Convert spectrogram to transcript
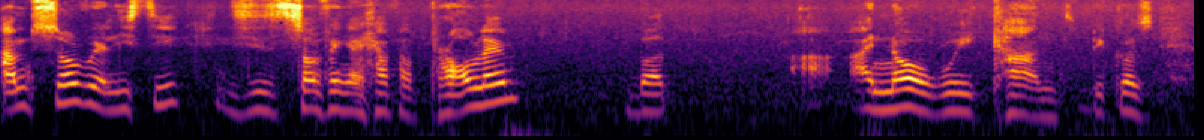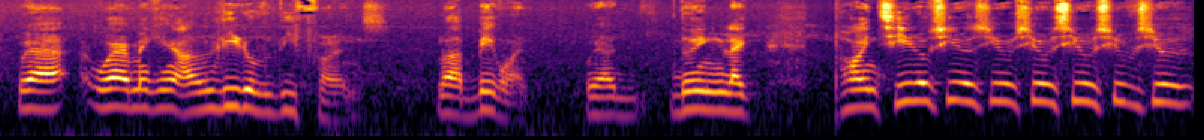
I'm so realistic. This is something I have a problem, but I know we can't because we are we are making a little difference, not a big one. We are doing like point zero zero zero zero zero zero zero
